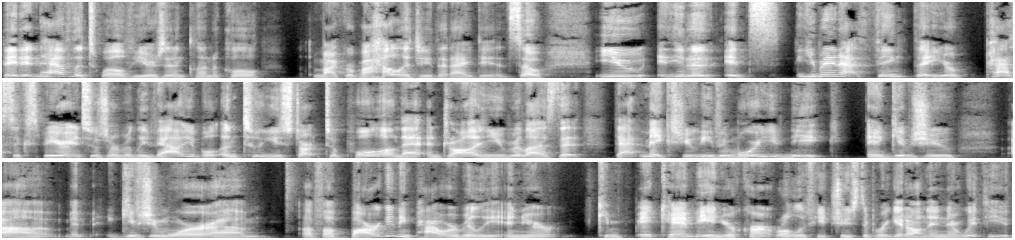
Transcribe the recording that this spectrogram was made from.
they didn't have the 12 years in clinical microbiology that I did. So you, you know, it's, you may not think that your past experiences are really valuable until you start to pull on that and draw and you realize that that makes you even more unique and gives you, um, gives you more, um, of a bargaining power really in your, can, it can be in your current role if you choose to bring it on in there with you.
